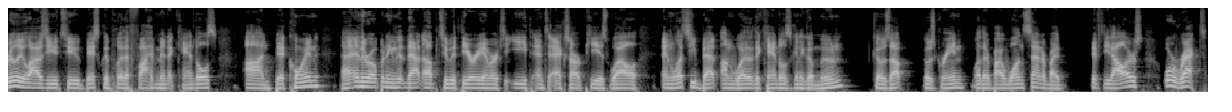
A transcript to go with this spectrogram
really allows you to basically play the five minute candles on Bitcoin. Uh, and they're opening that up to Ethereum or to ETH and to XRP as well and lets you bet on whether the candle is going to go moon, goes up, goes green, whether by one cent or by $50 or wrecked.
